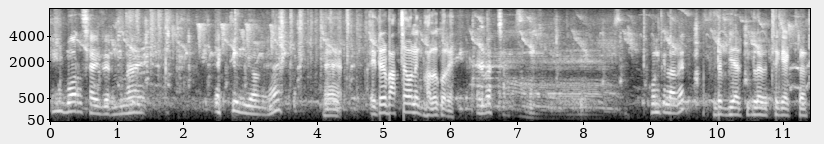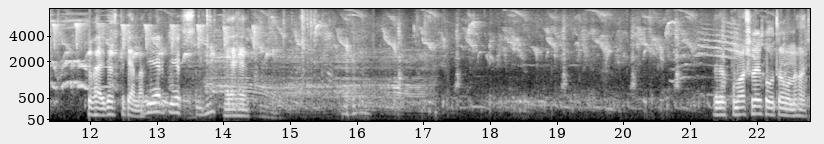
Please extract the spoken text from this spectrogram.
কি বড় সাইজের মনে হয় এক কেজি হবে হ্যাঁ? হ্যাঁ। এটার বাচ্চা অনেক ভালো করে। এর বাচ্চা? কোন ক্লাবের? এটা বিআরপি ক্লাবের থেকে একটা। একটা ভাইয়ের কাছ থেকে আনা। বিআরপিএফসি হ্যাঁ হ্যাঁ। এটা পনেরো সালের কবুতর মনে হয়।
